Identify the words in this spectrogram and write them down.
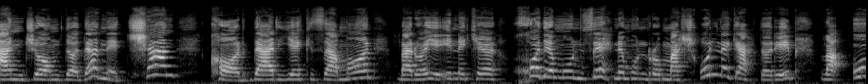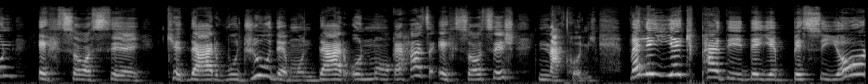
انجام دادن چند کار در یک زمان برای اینه که خودمون ذهنمون رو مشغول نگه داریم و اون احساس که در وجودمون در اون موقع هست احساسش نکنیم. ولی یک پدیده بسیار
